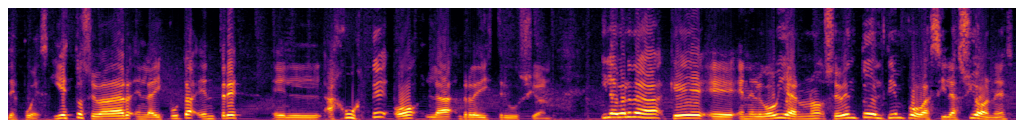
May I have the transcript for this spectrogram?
después. Y esto se va a dar en la disputa entre el ajuste o la redistribución. Y la verdad que eh, en el gobierno se ven todo el tiempo vacilaciones,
